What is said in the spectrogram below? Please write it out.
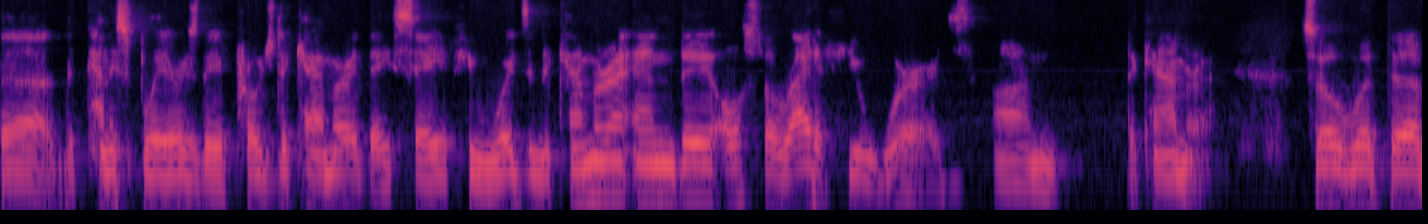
uh, the tennis players they approach the camera they say a few words in the camera and they also write a few words on the camera So what uh,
